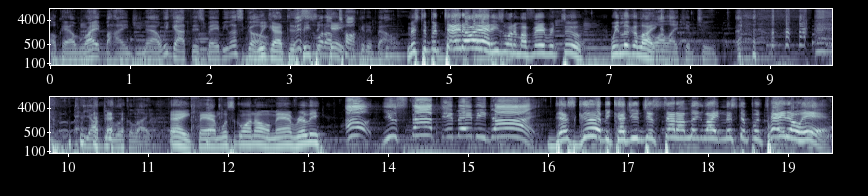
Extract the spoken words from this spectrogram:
Okay, I'm right behind you now. We got this, baby. Let's go. We got this piece. This piece is of what I'm talking about. Mr. Potato Head, he's one of my favorite too. We look alike. Oh, I like him too. Y'all do look alike. Hey, fam, what's going on, man? Really? Oh, you stopped and made me die. That's good because you just said I look like Mr. Potato Head.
